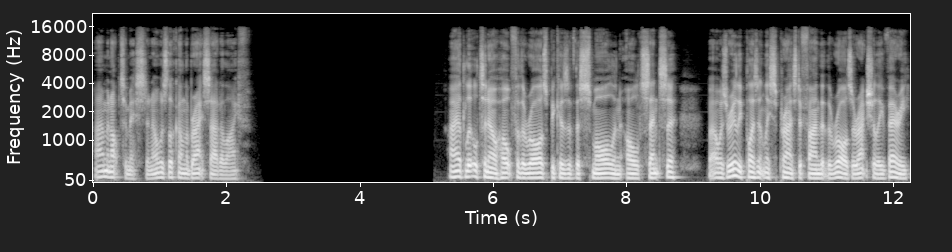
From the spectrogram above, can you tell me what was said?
I'm an optimist and always look on the bright side of life. I had little to no hope for the RAWs because of the small and old sensor, but I was really pleasantly surprised to find that the RAWs are actually very,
